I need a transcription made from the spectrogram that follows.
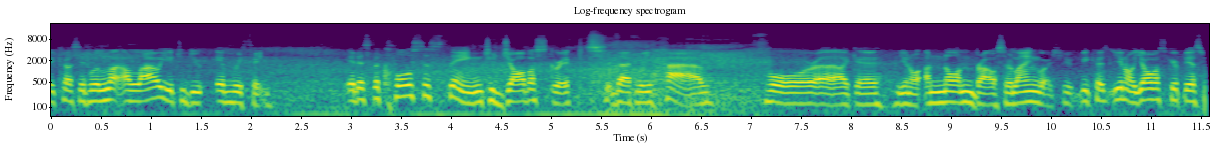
because it will allow you to do everything. It is the closest thing to JavaScript that we have for uh, like a you know a non-browser language because you know JavaScript is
